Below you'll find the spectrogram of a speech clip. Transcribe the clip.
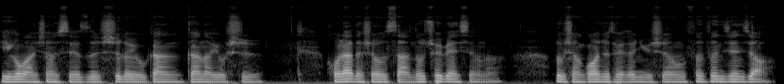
一个晚上鞋子湿了又干，干了又湿。回来的时候伞都吹变形了，路上光着腿的女生纷纷尖叫，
